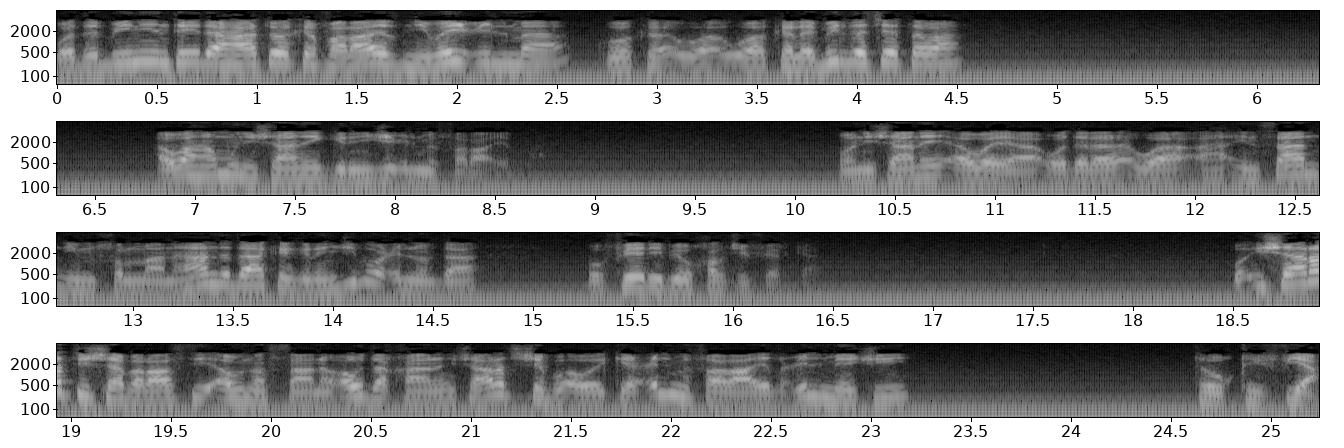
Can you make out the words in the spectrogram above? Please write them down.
و دەبینین تێدا هاتووە کە فەرایز نیوەی علمە کە لەبیر دەچێتەوە ئەوە هەموو نیشانەی گرنگی علمی فەرایزە و نیشانەی ئەوەیە و ئینسانی مسلمان هاان دەدا کە گرنگی بۆ علمدا و فێری بێ و خەڵکی فێرکە و ئیشارەتی شە بەڕاستی ئەو نەسانە ئەو دەقانە ئیشارەت شە بۆ ئەوەی کە علمی فەڕایض علمێکی تووقیفە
